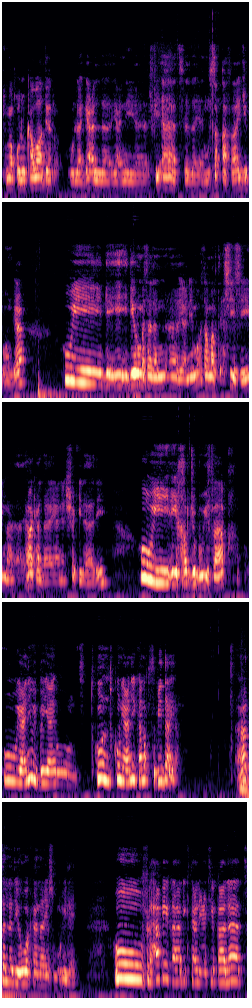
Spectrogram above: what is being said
كما نقولوا كوادر ولا كاع يعني الفئات المثقفه يجيبهم كاع ويديروا مثلا يعني مؤتمر تأسيسي هكذا يعني الشكل هذه ويخرجوا بوفاق ويعني تكون تكون يعني كنقطه بداية. هذا الذي هو كان يصبو إليه. وفي الحقيقة هذيك تاع الاعتقالات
